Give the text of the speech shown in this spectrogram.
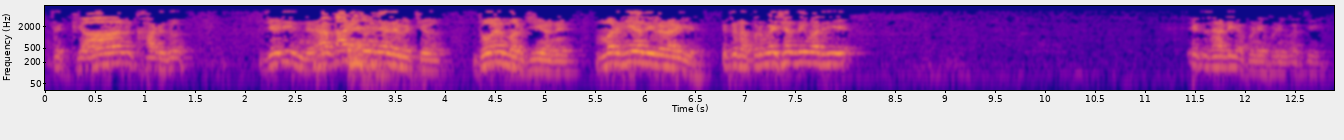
ਤੇ ਗਿਆਨ ਖੜਗ, ਜਿਹੜੀ ਨਿਰਾਕਾਰੀ ਦੁਨੀਆ ਦੇ ਵਿੱਚ ਦੋਏ ਮਰਜ਼ੀਆਂ ਨੇ। ਮਰਜ਼ੀਆਂ ਦੀ ਲੜਾਈ ਹੈ। ਇੱਕ ਤਾਂ ਪਰਮੇਸ਼ਰ ਦੀ ਮਰਜ਼ੀ ਹੈ। ਇੱਕ ਸਾਡੀ ਆਪਣੀ ਆਪਣੀ ਮਰਜ਼ੀ ਹੈ।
